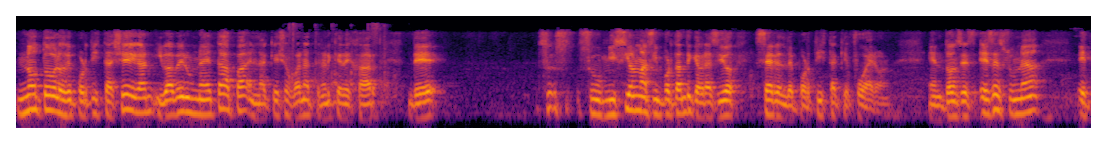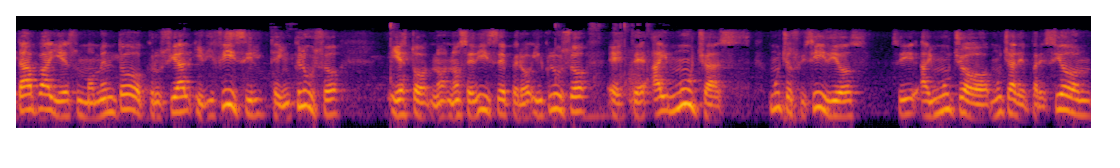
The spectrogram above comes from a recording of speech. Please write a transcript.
no todos los deportistas llegan y va a haber una etapa en la que ellos van a tener que dejar de su, misión más importante que habrá sido ser el deportista que fueron. Entonces, esa es una etapa y es un momento crucial y difícil que incluso, y esto no, se dice, pero incluso este, hay muchas, muchos suicidios ¿sí? Hay mucho, mucha depresión,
